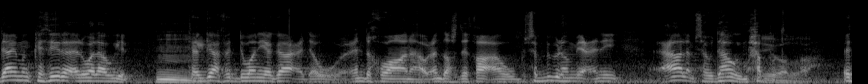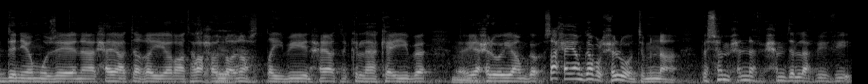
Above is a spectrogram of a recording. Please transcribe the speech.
دائما كثير الولاويل. مم. تلقاه في الديوانيه قاعد أو عند إخوانه أو عند أصدقائه وبسبب لهم يعني عالم سوداوي محبط. اي والله. الدنيا مو زينة، الحياة تغيرت، راحوا. الناس الطيبين، حياتنا كلها كئيبة، يا حلو أيام قبل، صح أيام قبل حلوة أنت منها، بس هم إحنا الحمد لله في في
